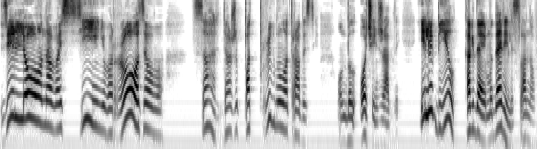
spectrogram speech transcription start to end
зеленого, синего, розового. Царь даже подпрыгнул от радости. Он был очень жадный и любил, когда ему дарили слонов.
